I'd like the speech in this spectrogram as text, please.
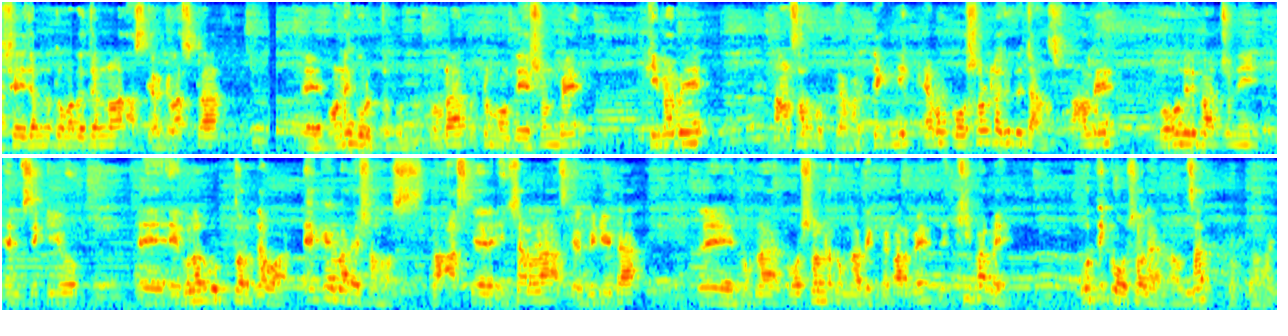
সেই জন্য তোমাদের জন্য আজকের ক্লাসটা অনেক গুরুত্বপূর্ণ। তোমরা একটু মন দিয়ে শুনবে কীভাবে আনসার করতে হয়। টেকনিক এবং কৌশলটা যদি জানো তাহলে বহু নির্বাচনী এমসিকিউ এগুলোর উত্তর দেওয়া একেবারে সহজ। তো আজকে ইনশাল্লাহ আজকের ভিডিওটা এ, তোমরা কৌশলটা তোমরা দেখতে পারবে যে কীভাবে অতি কৌশলে আনসার করতে হয়।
